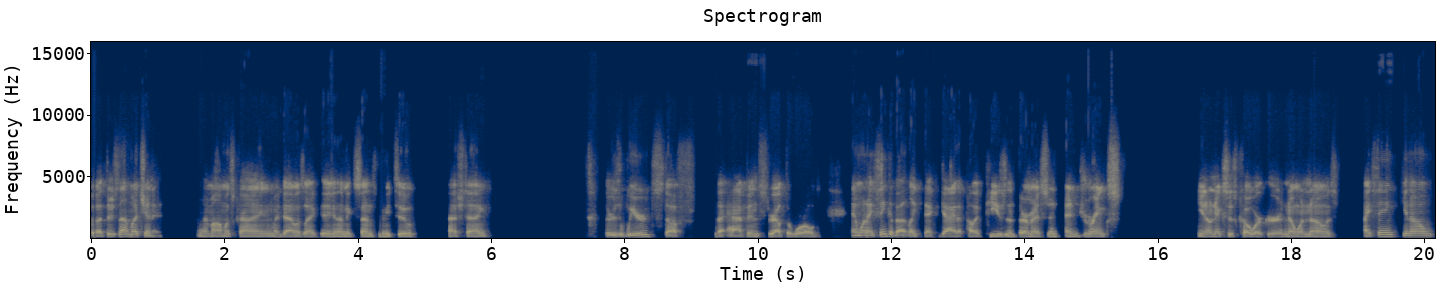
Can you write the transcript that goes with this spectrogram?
but there's not much in it. My mom was crying. My dad was like, hey, that makes sense. To me too. Hashtag. There's weird stuff that happens throughout the world. And when I think about like that guy that probably pees in the thermos and, and drinks, you know, next to his coworker and no one knows, I think, you know,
